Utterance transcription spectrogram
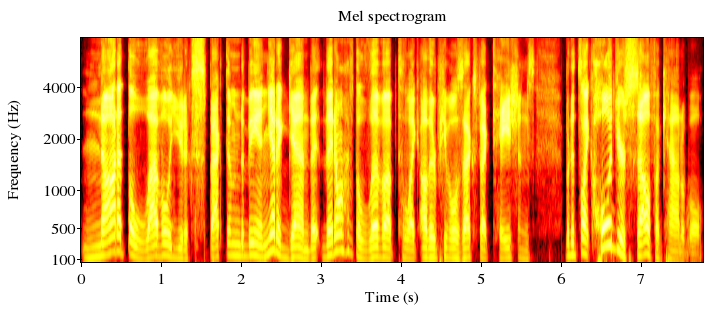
not at the level you'd expect them to be. And yet again, they, they don't have to live up to like other people's expectations, but it's like hold yourself accountable.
